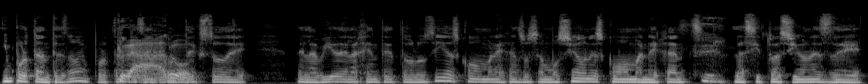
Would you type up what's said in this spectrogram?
importantes, ¿no? Importantes en el contexto de, la vida de la gente de todos los días, cómo manejan sus emociones, cómo manejan las situaciones de,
